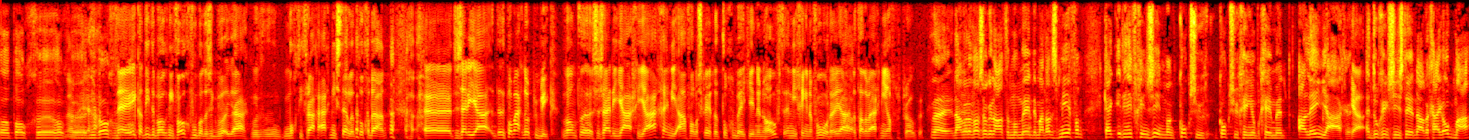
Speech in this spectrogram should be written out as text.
op hoog, hoog Nou, ja. niveau? Nee, ik had niet op hoog niveau gevoetbald, dus ik, ja, ik mocht die vraag eigenlijk niet stellen, toch gedaan. Eh, toen zei hij, ja, dat kwam eigenlijk door het publiek. Want eh, ze zeiden jagen, jagen, en die aanvallers kregen dat toch een beetje in hun hoofd. En die gingen naar voren, ja, dat hadden we eigenlijk niet afgesproken. Nee, nou, maar er was ook een aantal momenten. Maar dat is meer van... Kijk, het heeft geen zin, want Koksu, Koksu ging op een gegeven moment alleen jagen. Ja. En toen ging Nou, dan ga ik ook maar.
